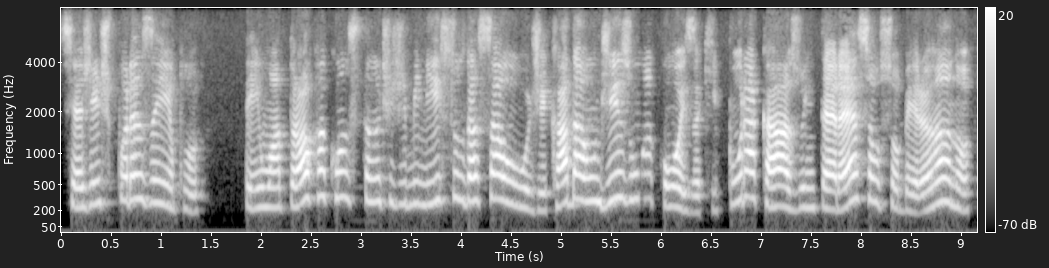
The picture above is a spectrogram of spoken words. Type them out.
se a gente, por exemplo, tem uma troca constante de ministros da saúde, cada um diz uma coisa que por acaso interessa ao soberano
